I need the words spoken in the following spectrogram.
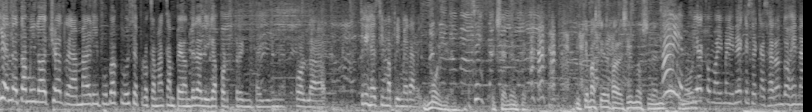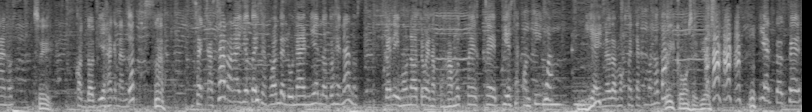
Y en el 2008 el Real Madrid Fútbol Club se proclama campeón de la liga por 31, por la trigésima primera vez. Muy bien. Sí. Excelente. ¿Y qué más tiene para decirnos? en Ay, hoy? día como imaginé que se casaron dos enanos Sí. con dos viejas grandotas. se casaron ellos dos y se fueron de luna de miel los dos enanos. Entonces le dijo uno a otro, bueno, cojamos pues que pieza contigua y ahí nos damos cuenta cómo nos va. Uy, ¿cómo sería eso? y entonces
